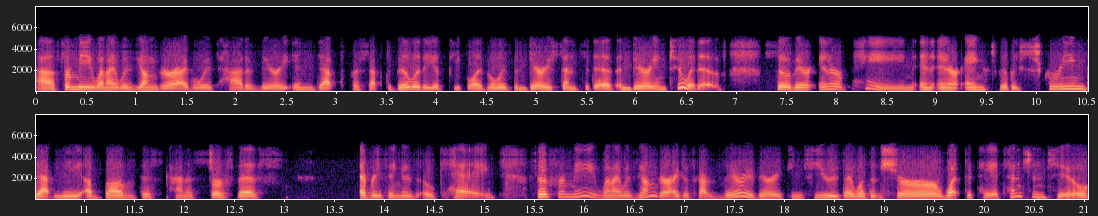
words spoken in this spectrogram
Uh, for me, when I was younger, I've always had a very in depth perceptibility of people. I've always been very sensitive and very intuitive. So their inner pain and inner angst really screamed at me above this kind of surface everything is okay. So for me, when I was younger, I just got very, very confused. I wasn't sure what to pay attention to,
